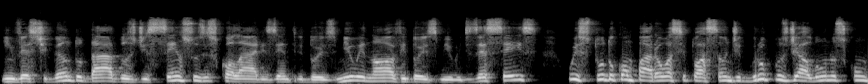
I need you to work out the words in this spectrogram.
Investigando dados de censos escolares entre 2009 e 2016, o estudo comparou a situação de grupos de alunos com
